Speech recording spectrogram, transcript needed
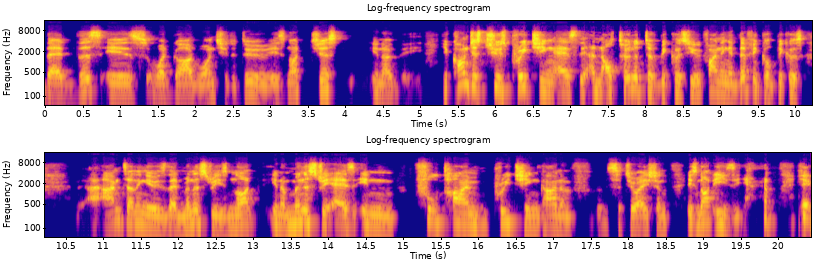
that this is what God wants you to do is not just you know you can't just choose preaching as the, an alternative because you're finding it difficult because i'm telling you is that ministry is not you know ministry as in full-time preaching kind of situation is not easy there,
